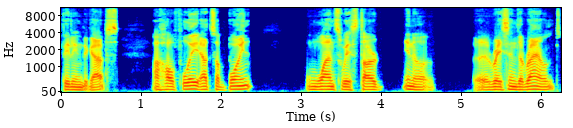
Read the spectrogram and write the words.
fill in the gaps. And hopefully at some point, once we start, you know, uh, raising the round,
